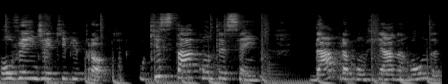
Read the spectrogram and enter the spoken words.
Ou vem de equipe própria? O que está acontecendo? Dá para confiar na Honda?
